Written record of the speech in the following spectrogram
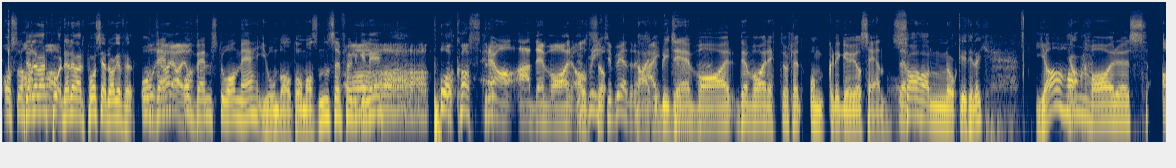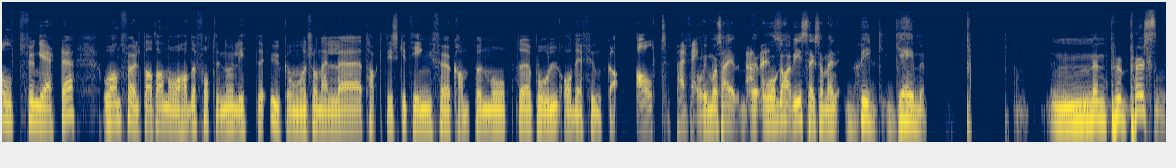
Den har vært på, den har vært på siden dagen før. og, hvem, Ja, ja, ja. og hvem sto han med? Jon Dahl Thomassen, selvfølgelig. Åh, på Kastrup. Ja, det var Det blir altså ikke bedre. Nei, det blir ikke det var, det var rett og slett ordentlig gøy å se han. Sa han noe i tillegg? Ja, han Ja. var eh, Alt fungerte, og han følte at han nå hadde fått inn noen litt eh, ukonvensjonelle taktiske ting før kampen mot eh, Polen, og det funka alt perfekt. Og vi må si, Åge har vist seg som en big game person.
